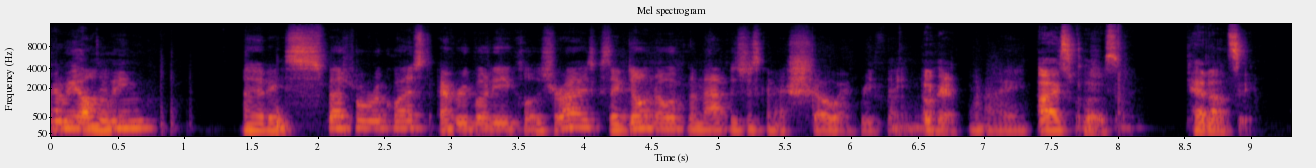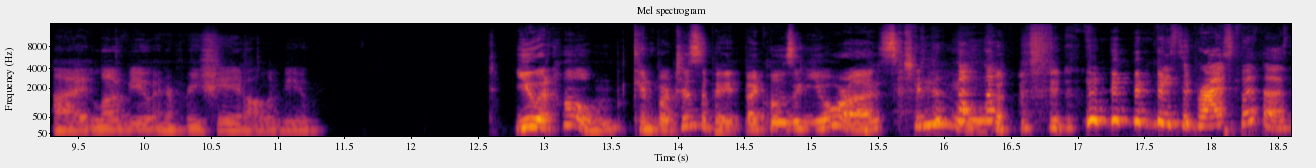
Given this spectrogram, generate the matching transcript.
Are we all Um, doing? I have a special request. Everybody, close your eyes because I don't know if the map is just going to show everything okay, when I. eyes closed. Cannot see. I love you and appreciate all of you. You at home can participate by closing your eyes too. Be surprised with us.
